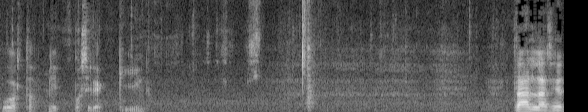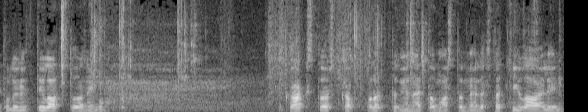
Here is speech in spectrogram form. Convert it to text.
Tuosta nippaside kiinni. Tällaisia tuli nyt tilattua niinku 12 kappaletta, niin näitä omasta mielestä tilailin.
